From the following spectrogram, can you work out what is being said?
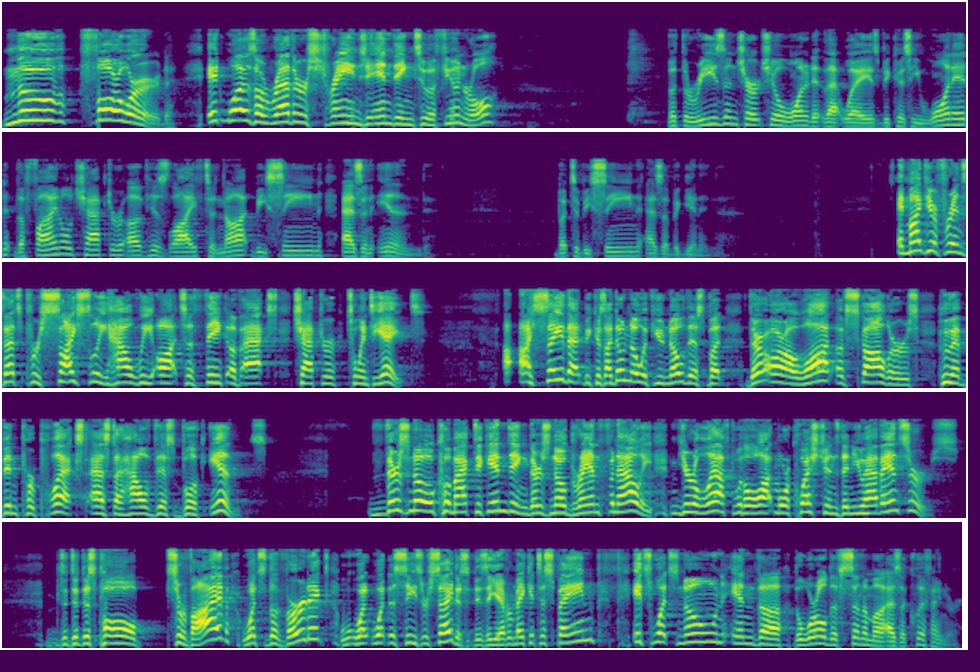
move forward. It was a rather strange ending to a funeral. But the reason Churchill wanted it that way is because he wanted the final chapter of his life to not be seen as an end, but to be seen as a beginning. And my dear friends, that's precisely how we ought to think of Acts chapter 28. I say that because I don't know if you know this, but there are a lot of scholars who have been perplexed as to how this book ends. There's no climactic ending. There's no grand finale. You're left with a lot more questions than you have answers. Does Paul survive? What's the verdict? What, what does Caesar say? Does, does he ever make it to Spain? It's what's known in the, the world of cinema as a cliffhanger.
